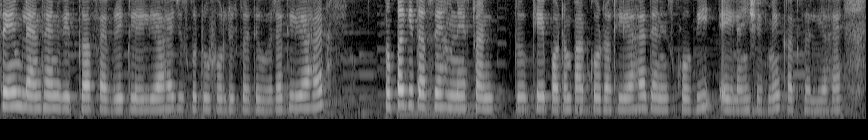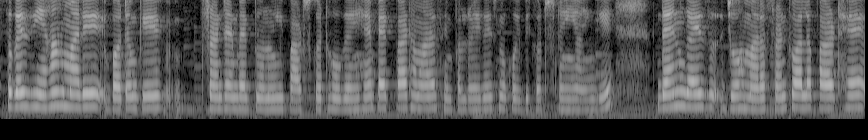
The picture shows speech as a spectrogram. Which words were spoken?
सेम लेंथ एंड विथ का फैब्रिक ले लिया है, जिसको टू फोल्डेड करते हुए रख लिया है। ऊपर की तरफ़ से हमने फ्रंट के बॉटम पार्ट को रख लिया है देन इसको भी ए लाइन शेप में कट कर लिया है। तो गैज़ यहाँ हमारे बॉटम के फ्रंट एंड बैक दोनों ही पार्ट्स कट हो गए हैं। बैक पार्ट हमारा सिंपल रहेगा इसमें कोई भी कट्स नहीं आएँगे। देन गाइज़ जो हमारा फ्रंट वाला पार्ट है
